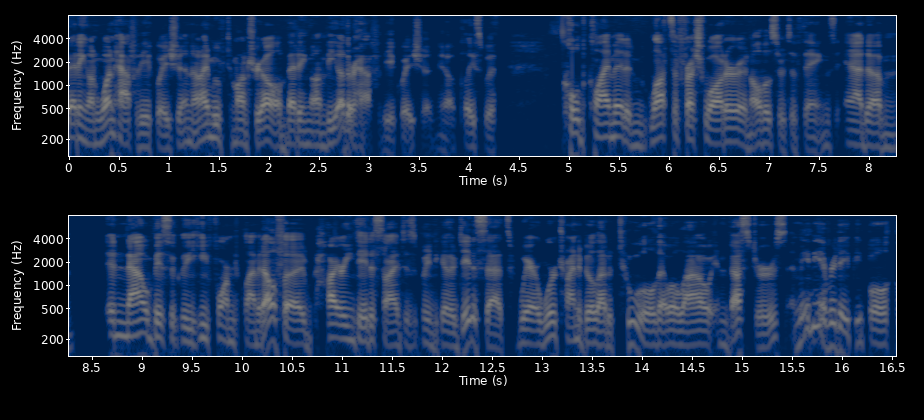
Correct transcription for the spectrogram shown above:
betting on one half of the equation, and I moved to Montreal, betting on the other half of the equation. You know, a place with cold climate and lots of fresh water and all those sorts of things. And um, and now basically he formed Climate Alpha, hiring data scientists and putting together data sets where we're trying to build out a tool that will allow investors and maybe everyday people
